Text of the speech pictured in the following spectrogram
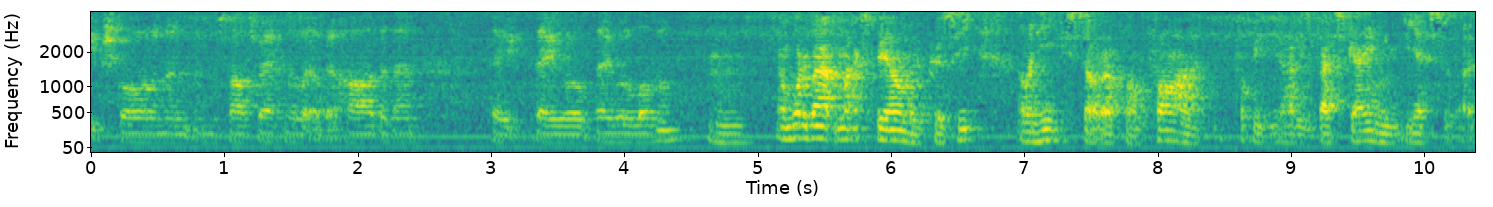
keeps scoring and, and starts working a little bit harder then they, they will they will love him. Mm. And what about Max Biamou? Because he, I mean, he started off on fire. Probably had his best game yesterday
